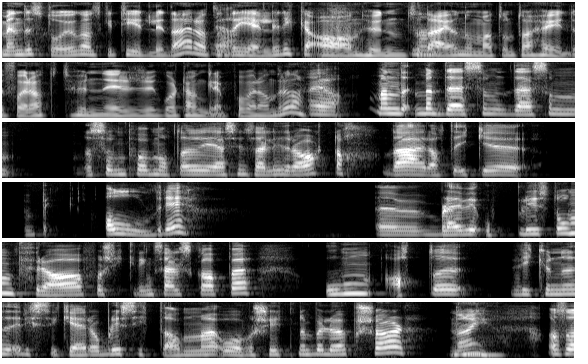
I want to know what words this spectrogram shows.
Men det står jo ganske tydelig der at Ja. det gjelder ikke annen hund. Så det er jo noe med at de tar høyde for at hunder går til angrep på hverandre. da. Ja. Men, men det, som, det som, som på en måte jeg syns er litt rart, da, det er at det ikke Aldri eh, ble vi opplyst om fra forsikringsselskapet om at eh, vi kunne risikere å bli sittende med overskytende beløp sjøl. Nei. Altså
